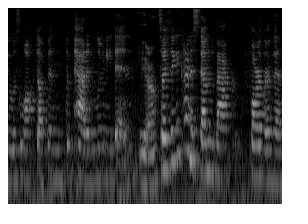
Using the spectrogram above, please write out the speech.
who was locked up in the padded loony bin Yeah. so i think it kind of stems back farther than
